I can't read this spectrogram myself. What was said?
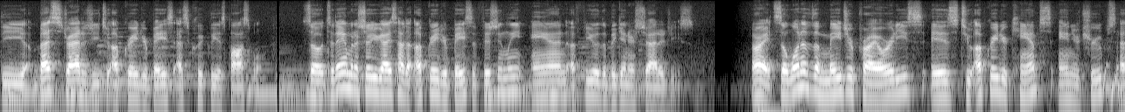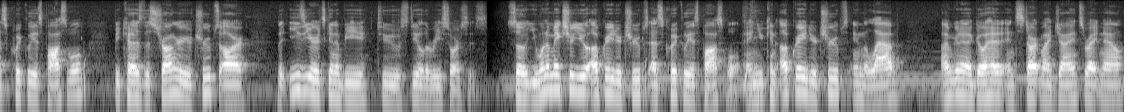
the best strategy to upgrade your base as quickly as possible. So today I'm going to show you guys how to upgrade your base efficiently and a few of the beginner strategies. Alright, so one of the major priorities is to upgrade your camps and your troops as quickly as possible because the stronger your troops are, the easier it's going to be to steal the resources. So you want to make sure you upgrade your troops as quickly as possible and you can upgrade your troops in the lab. I'm going to go ahead and start my giants right now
